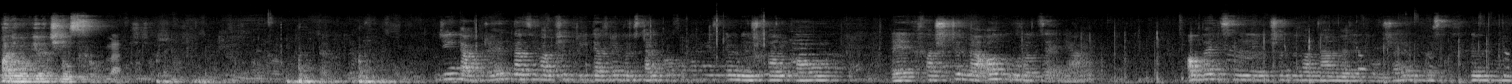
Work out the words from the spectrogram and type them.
panią Wiercińską. Dzień dobry, nazywam się Frida Freiberg-Stankowa. Jestem mieszkanką e, Chwaszczyna od urodzenia. Obecnie przebywam na emeryturze, w tym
